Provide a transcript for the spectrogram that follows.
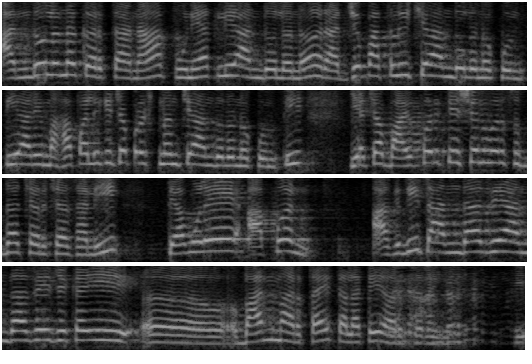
आंदोलनं करताना पुण्यातली आंदोलनं राज्य पातळीची आंदोलनं कोणती आणि महापालिकेच्या प्रश्नांची आंदोलनं कोणती याच्या बायफर्केशनवर सुद्धा चर्चा झाली. त्यामुळे आपण अगदीच अंदाजे अंदाजे जे काही बाण मारताय त्याला काही अर्थ नाही.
